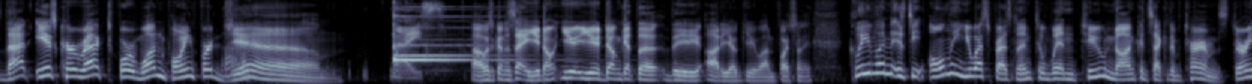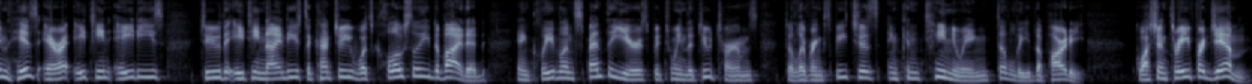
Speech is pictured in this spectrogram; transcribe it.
That is correct for one point for Jim. Nice. I was going to say you don't you you don't get the the audio cue unfortunately. Cleveland is the only U.S. president to win two non-consecutive terms during his era, 1880s to the 1890s. The country was closely divided, and Cleveland spent the years between the two terms delivering speeches and continuing to lead the party. Question three for Jim.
